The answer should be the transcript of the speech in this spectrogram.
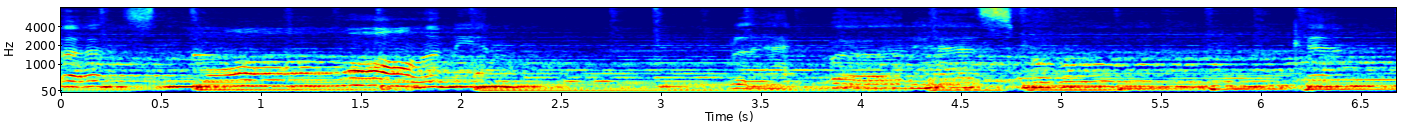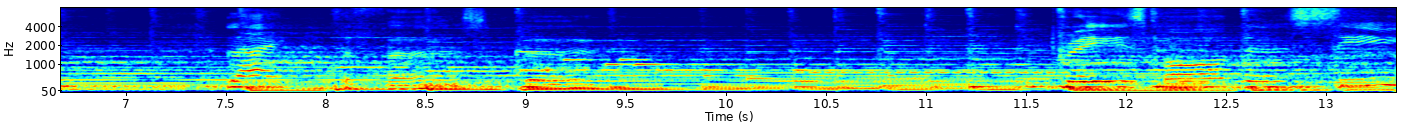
first morning. Blackbird has spoken like the first bird. Praise for the sea.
